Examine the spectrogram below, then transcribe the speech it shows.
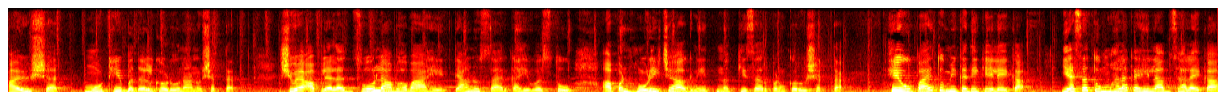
आयुष्यात मोठे बदल घडवून आणू शकतात. शिवाय आपल्याला जो लाभ हवा आहे त्यानुसार काही वस्तू आपण होळीच्या अग्नीत नक्कीच अर्पण करू शकता. हे उपाय तुम्ही कधी केले का? याचा तुम्हाला काही लाभ झालाय का?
